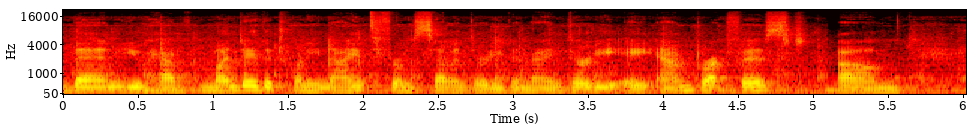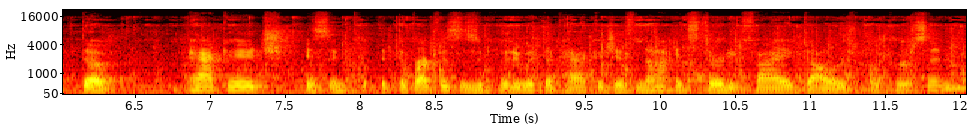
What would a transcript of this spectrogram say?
Then you have Monday, the 29th, from seven thirty to nine thirty AM, breakfast. Um, the package is, inclu- the breakfast is included with the package, if not, it's thirty-five dollars per person.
